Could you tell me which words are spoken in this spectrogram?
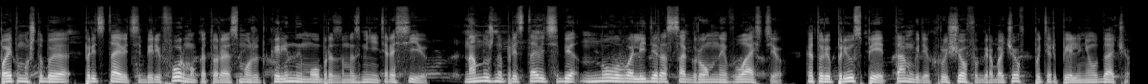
Поэтому, чтобы представить себе реформу, которая сможет коренным образом изменить Россию, нам нужно представить себе нового лидера с огромной властью, который преуспеет там, где Хрущев и Горбачев потерпели неудачу.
